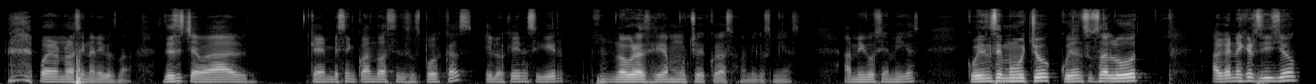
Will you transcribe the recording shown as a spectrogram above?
bueno no sin amigos no, de ese chaval que en vez en cuando hace sus podcasts y lo quieren seguir, lo agradecería mucho de corazón amigos mías amigos y amigas. Cuídense mucho, cuiden su salud, hagan ejercicio,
